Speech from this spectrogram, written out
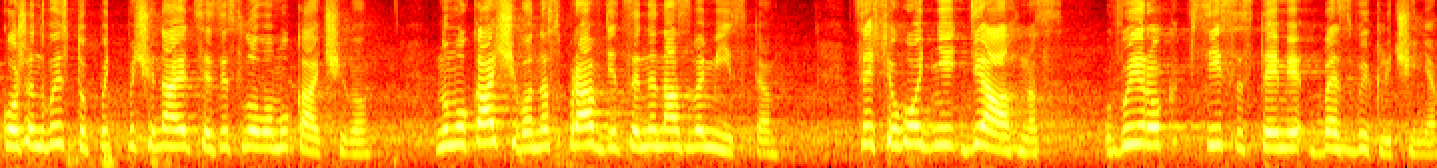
кожен виступ починається зі слова Мукачево. Ну, Мукачево насправді це не назва міста. Це сьогодні діагноз, вирок всій системі без виключення.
